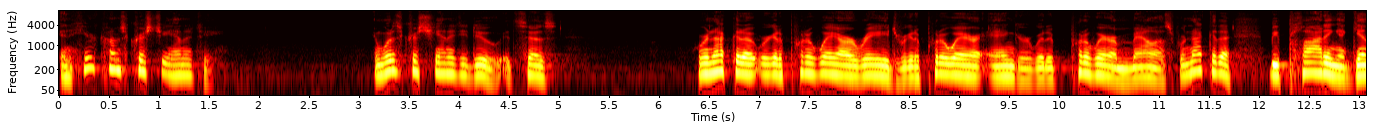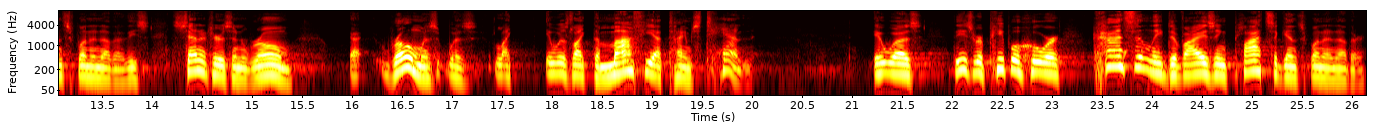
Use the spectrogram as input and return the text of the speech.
And here comes Christianity. And what does Christianity do? It says, we're not going to we're going to put away our rage. We're going to put away our anger. We're going to put away our malice. We're not going to be plotting against one another. These senators in rome uh, rome was was like it was like the mafia times 10 it was these were people who were constantly devising plots against one another.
